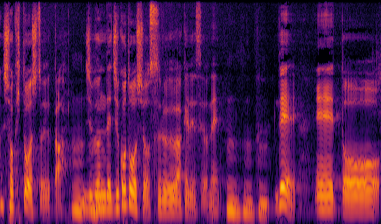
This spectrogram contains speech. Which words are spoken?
初期投資というか、うんうん自分で自己投資をするわけですよね。うん、うん、うん。で、えっ、と、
